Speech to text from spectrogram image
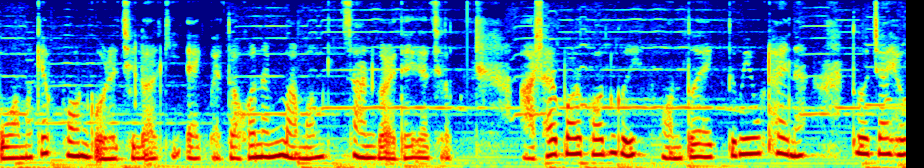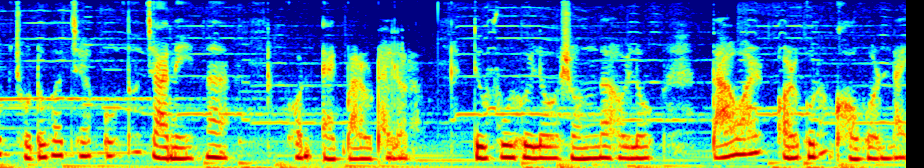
ও আমাকে ফোন করেছিল আর কি একবার। তখন আমি মামামকে স্নান করাতে গেছিলাম। আসার পর ফোন করি ফোন তো একদমই উঠায় না। তো যাই হোক, ছোটো বাচ্চা, ও তো জানেই না ফোন একবার উঠাইল না। দুপুর হইল, সন্ধ্যা হইল, তাও আর আর কোনো খবর নাই।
